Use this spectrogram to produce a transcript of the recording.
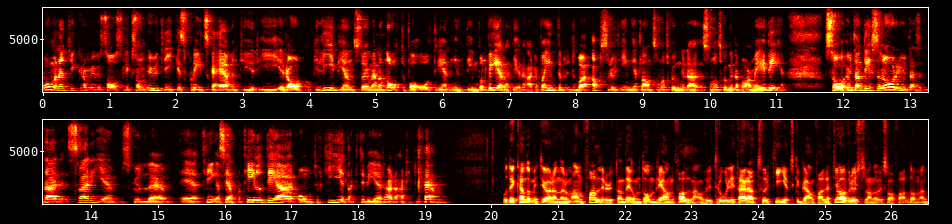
vad man än tycker om USAs liksom, utrikespolitiska äventyr i Irak och i Libyen, så jag menar, NATO var återigen inte involverat i det här. Det var, inte, det var absolut inget land som var tvungen, som var att vara med i det. Så, utan det scenario där, där Sverige skulle eh, tvingas hjälpa till, det är om Turkiet aktiverar artikel 5. Och det kan de inte göra när de anfaller, utan det är om de blir anfallna. Och hur troligt är det att Turkiet skulle bli anfallet? Ja, av Ryssland då i så fall då, men.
